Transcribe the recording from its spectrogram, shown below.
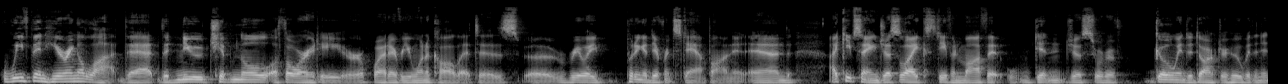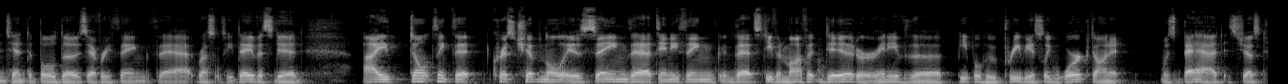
We've been hearing a lot that the new Chibnall Authority, or whatever you want to call it, is uh, really putting a different stamp on it. And I keep saying, just like Steven Moffat didn't just sort of go into Doctor Who with an intent to bulldoze everything that Russell T Davies did, I don't think that Chris Chibnall is saying that anything that Steven Moffat did or any of the people who previously worked on it was bad. It's just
